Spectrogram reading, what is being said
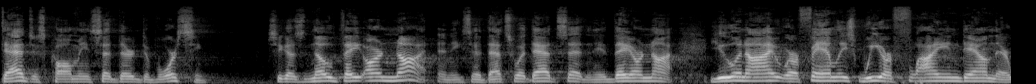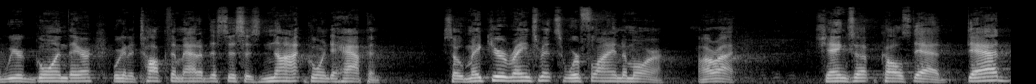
Dad just called me and said they're divorcing. She goes, No, they are not. And he said, That's what dad said. And they are not. You and I, our families, we are flying down there. We're going there. We're going to talk them out of this. This is not going to happen. So make your arrangements. We're flying tomorrow. All right. She hangs up, calls dad. Dad,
